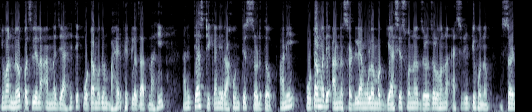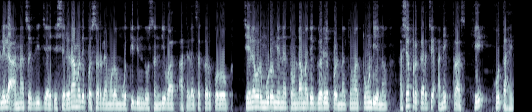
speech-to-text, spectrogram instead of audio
किंवा न पचलेलं अन्न जे आहे ते पोटामधून बाहेर फेकलं जात नाही आणि त्याच ठिकाणी राहून ते सडतं. आणि पोटामध्ये अन्न सडल्यामुळं मग गॅसेस होणं जळजळ होणं ॲसिडिटी होणं सडलेल्या अन्नाचं वीज जे आहे ते शरीरामध्ये पसरल्यामुळं मोतीबिंदू संधिवात आतड्याचा कर्करोग चेहऱ्यावर मुरम येणं तोंडामध्ये गरे पडणं किंवा तोंड येणं अशा प्रकारचे अनेक त्रास हे होत आहेत.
